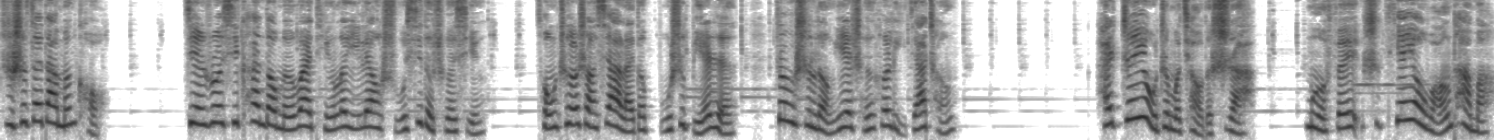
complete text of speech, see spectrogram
只是在大门口，简若曦看到门外停了一辆熟悉的车型。从车上下来的不是别人，正是冷夜晨和李嘉诚。还真有这么巧的事啊！莫非是天要亡他吗？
